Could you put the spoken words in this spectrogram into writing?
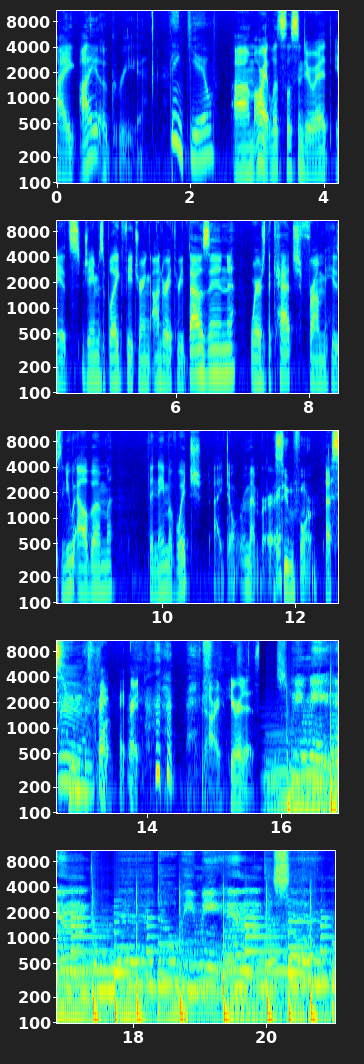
I I agree. Thank you. Um, all right, let's listen to it. It's James Blake featuring Andre 3000. Where's the Catch from his new album, the name of which I don't remember. Assume form. Assume Mm, right, Form. right, all right, here it is. We meet in the middle, we meet in the sand,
